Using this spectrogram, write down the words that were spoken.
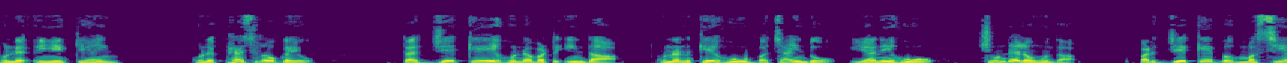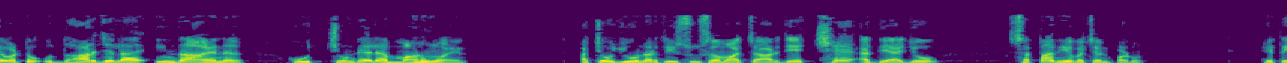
हुन ईअं कयाई हुन फ़ैसिलो कयो त जेके हुन वटि ईंदा हुननि खे हू बचाईंदो यानी हू चूंडियल हूंदा पर जेके बि मसीह वटि उध्धार जे लाइ ईंदा आहिनि हू चूंडियल माण्हू आहिनि अचो यूनर थी सुसमाचार जे छह अध्याय जो सतावीह वचन पढ़ूं हिते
